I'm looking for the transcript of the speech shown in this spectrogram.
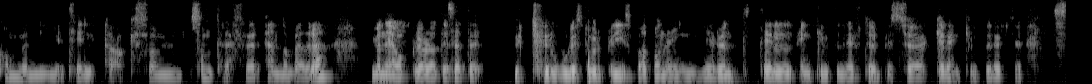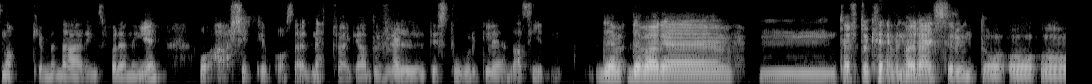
komme med nye tiltak som, som treffer enda bedre. Men jeg opplever at de setter utrolig stor pris på at man ringer rundt til enkeltbedrifter, besøker enkeltbedrifter, snakker med næringsforeninger og er skikkelig på. Er et nettverk jeg har hatt veldig stor glede av siden. Det, det var eh, mm, tøft og krevende å reise rundt og, og, og,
